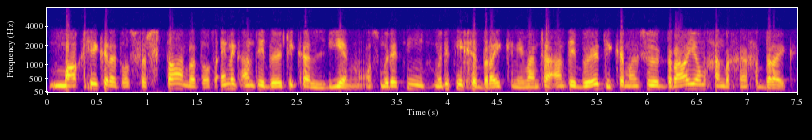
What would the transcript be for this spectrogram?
maak seker dat ons verstaan dat ons eintlik antibiotika leen. Ons moet dit nie moet dit nie gebruik nie want 'n antibiotika man sodra jy hom gaan begin gebruik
